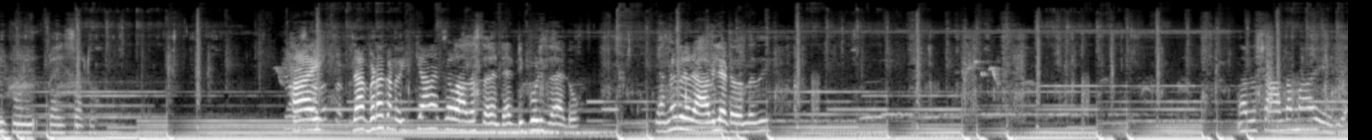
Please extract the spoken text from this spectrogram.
അടിപൊളി പ്രൈസ് കേട്ടോ ഹായ് ഇതാ ഇവിടെ കണ്ടോ ഇരിക്കാന്ന് വെച്ചാൽ നല്ല സ്ഥലം. അടിപൊളി സ്ഥലം കേട്ടോ ഞങ്ങൾ ഇവിടെ രാവിലെ ആട്ടോ വന്നത്. നല്ല ശാന്തമായ ഏരിയ.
